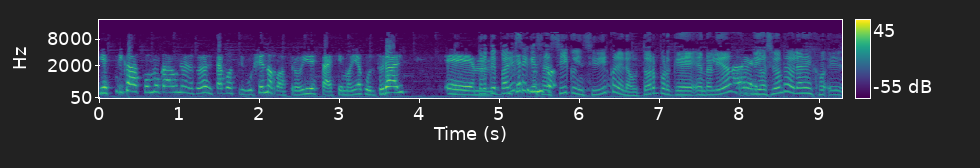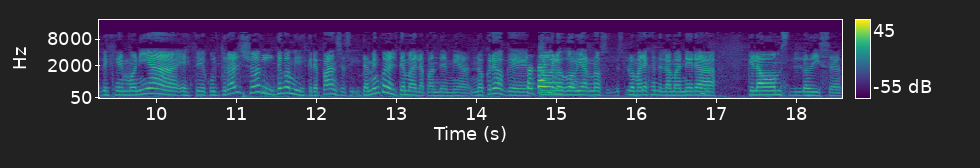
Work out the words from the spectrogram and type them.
y explica cómo cada uno de nosotros está contribuyendo a construir esta hegemonía cultural. Eh, ¿Pero te parece que es único- así? ¿Coincidís con el autor? Porque en realidad, digo, si vos me hablas de, eh, de hegemonía este, cultural, yo Sí. tengo mis discrepancias. Y también con el tema de la pandemia. No creo que todos los gobiernos lo manejen de la manera que la OMS lo dice.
